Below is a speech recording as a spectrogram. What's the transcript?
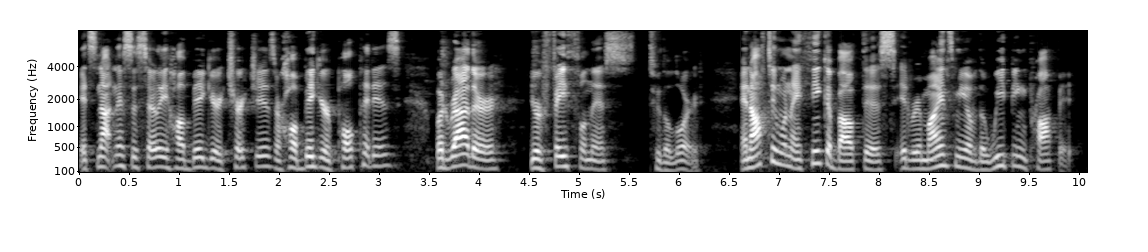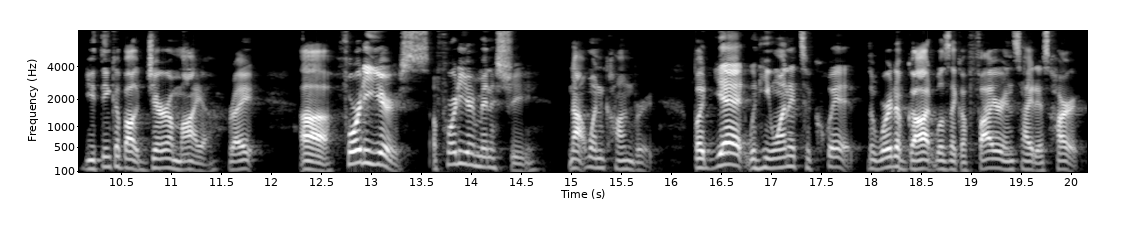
it's not necessarily how big your church is or how big your pulpit is, but rather your faithfulness to the Lord. And often when I think about this, it reminds me of the weeping prophet. You think about Jeremiah, right? Uh, 40 years, a 40 year ministry, not one convert. But yet, when he wanted to quit, the word of God was like a fire inside his heart,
